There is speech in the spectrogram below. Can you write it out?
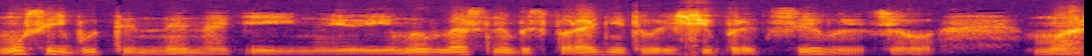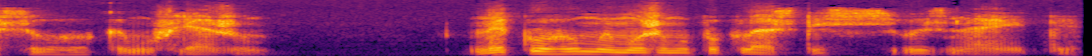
мусить бути ненадійною, і ми, власне, безпорадні товариші перед силою цього масового камуфляжу. На кого ми можемо покластись, ви знаєте.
